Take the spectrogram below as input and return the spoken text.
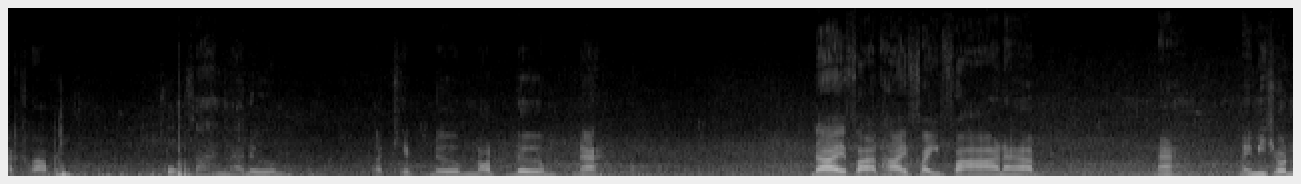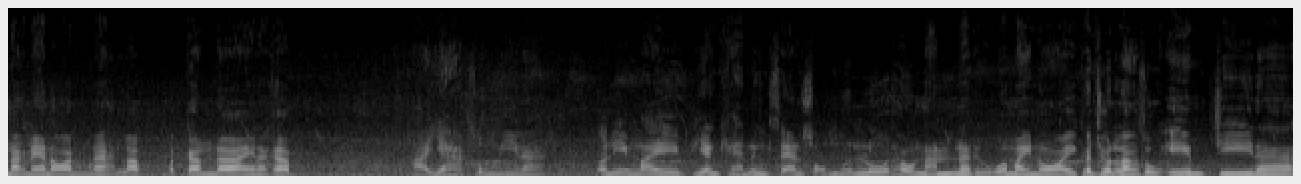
นะครับ โครงสร้างนะเดิมตะเข็บเดิมน็อตเดิมนะ ได้ฝาท้ายไฟฟ้านะครับนะไม่มีชนหนักแน่นอนนะรับประกันได้นะครับ หายากทรงนี้นะ ตอนนี้ไม่เพียงแค่ 1 2 0 0 0 0 โลเท่านั้นนะถือว่าไม่น้อยกันชนหลังทรง AMG นะฮะ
